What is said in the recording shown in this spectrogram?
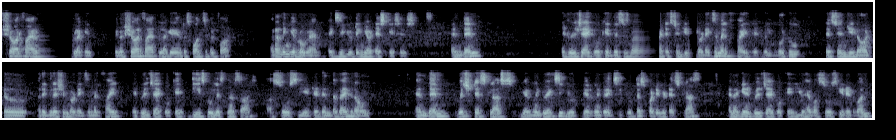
surefire plugin. Because surefire plugin is responsible for running your program executing your test cases. And then it will check okay this is my testng.xml file. It will go to testng.regression.xml file, it will check, okay, these two listeners are associated in the background. and then which test class we are going to execute. We are going to execute this particular test class. And again it will check okay you have associated one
